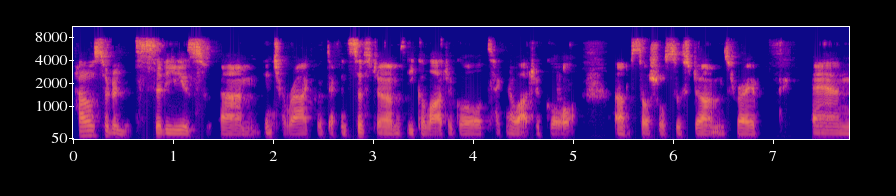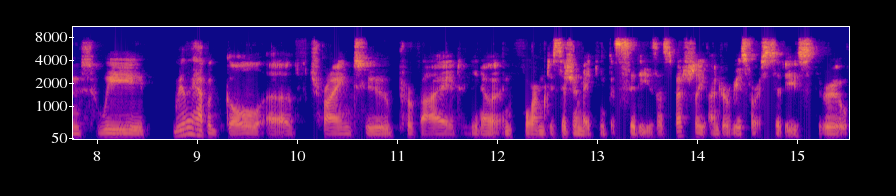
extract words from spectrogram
how sort of cities um, interact with different systems, ecological, technological, um, social systems, right? And we really have a goal of trying to provide, you know, informed decision making to cities, especially under resourced cities, through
